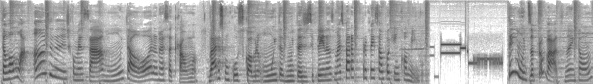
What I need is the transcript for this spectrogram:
Então vamos lá. Antes da gente começar, muita hora nessa calma. Vários concursos cobram muitas, muitas disciplinas, mas para para pensar um pouquinho comigo. Tem muitos aprovados, né? Então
